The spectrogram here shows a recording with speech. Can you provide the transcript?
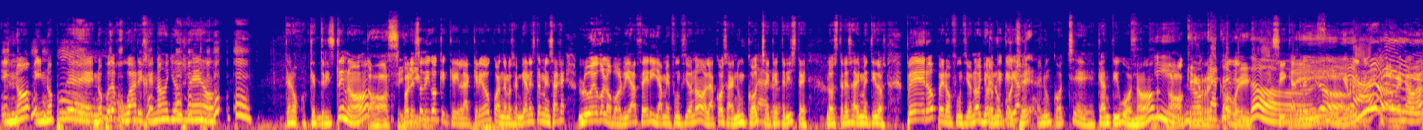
y no y no pude no pude jugar. Dije, "No, yo os veo." Pero qué triste, ¿no? No, sí, Por eso digo que, que la creo cuando nos envían este mensaje. Luego lo volví a hacer y ya me funcionó la cosa en un coche. Claro. Qué triste. Los tres ahí metidos. Pero, pero funcionó. Yo ¿En lo un que quería- coche? En un coche. Qué antiguo, ¿no? Sí, No, qué rico, güey. Sí, qué atrevido. qué rico. Ah, venga, va.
